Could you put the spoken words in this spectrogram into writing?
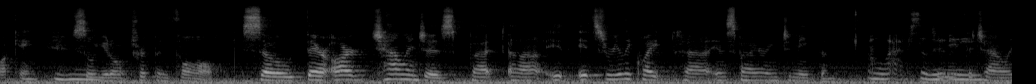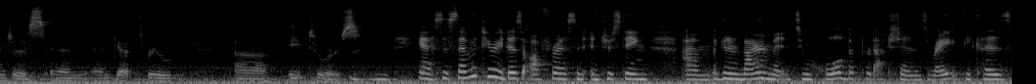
walking, so Mhm. you don't trip and fall. So there are challenges, but uh, it, it's really quite uh, inspiring to meet them, oh, absolutely to meet the challenges and, and get through uh, eight tours. Mhm. Yes, the cemetery does offer us an interesting um, like an environment to hold the productions, right? Because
